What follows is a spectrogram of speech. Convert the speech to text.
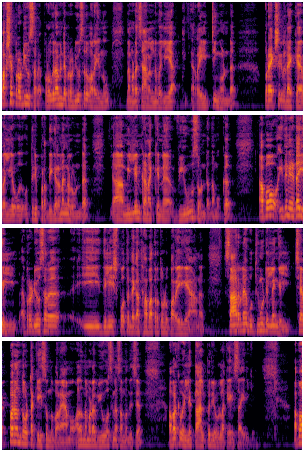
പക്ഷേ പ്രൊഡ്യൂസർ പ്രോഗ്രാമിന്റെ പ്രൊഡ്യൂസർ പറയുന്നു നമ്മുടെ ചാനലിന് വലിയ റേറ്റിംഗ് ഉണ്ട്. പ്രേക്ഷകരുടെയൊക്കെ വലിയ ഒത്തിരി പ്രതികരണങ്ങളുണ്ട്. മില്യൺ കണക്കിന് വ്യൂസ് ഉണ്ട് നമുക്ക്. അപ്പോൾ ഇതിനിടയിൽ പ്രൊഡ്യൂസർ ഈ ദിലീഷ് പോത്തന്റെ കഥാപാത്രത്തോട് പറയുകയാണ് സാറിന് ബുദ്ധിമുട്ടില്ലെങ്കിൽ ചെപ്പനം തോട്ട കേസ് ഒന്ന് പറയാമോ? അത് നമ്മുടെ വ്യൂവേഴ്സിനെ സംബന്ധിച്ച് അവർക്ക് വലിയ താല്പര്യമുള്ള കേസായിരിക്കും അപ്പോൾ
